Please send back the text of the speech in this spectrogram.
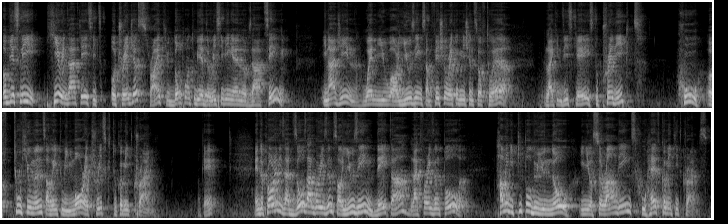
obviously, here in that case, it's outrageous, right? You don't want to be at the receiving end of that thing. Imagine when you are using some facial recognition software, like in this case, to predict who of two humans are going to be more at risk to commit crime. Okay? And the problem is that those algorithms are using data, like for example, how many people do you know in your surroundings who have committed crimes?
